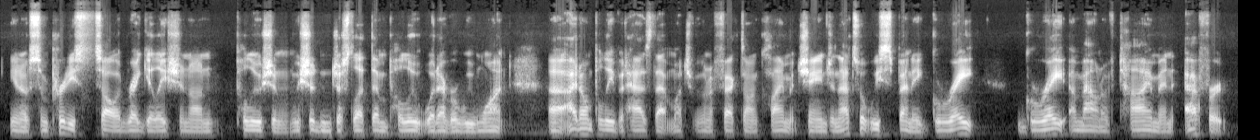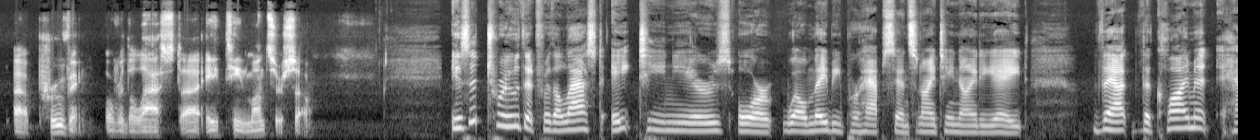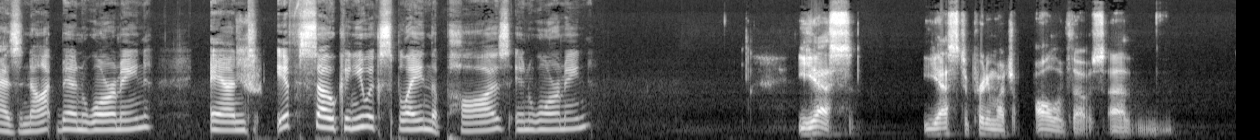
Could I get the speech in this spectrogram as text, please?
you know some pretty solid regulation on pollution. We shouldn't just let them pollute whatever we want. Uh, I don't believe it has that much of an effect on climate change, and that's what we spent a great, great amount of time and effort uh, proving over the last uh, 18 months or so. Is it true that for the last 18 years, or well, maybe perhaps since 1998, that the climate has not been warming? And if so, can you explain the pause in warming? Yes. Yes to pretty much all of those. Uh,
